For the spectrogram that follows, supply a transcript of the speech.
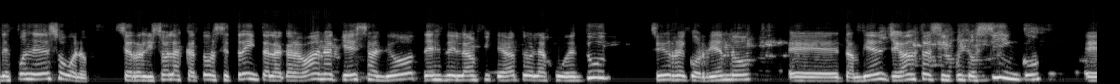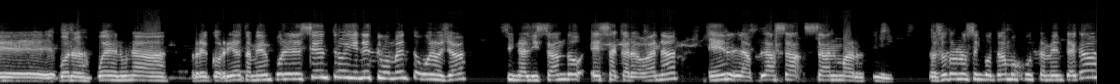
Después de eso, bueno, se realizó a las 14.30 la caravana que salió desde el Anfiteatro de la Juventud, ¿sí? recorriendo eh, también, llegando hasta el circuito 5, eh, bueno, después en una recorrida también por el centro y en este momento, bueno, ya finalizando esa caravana en la Plaza San Martín. Nosotros nos encontramos justamente acá,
